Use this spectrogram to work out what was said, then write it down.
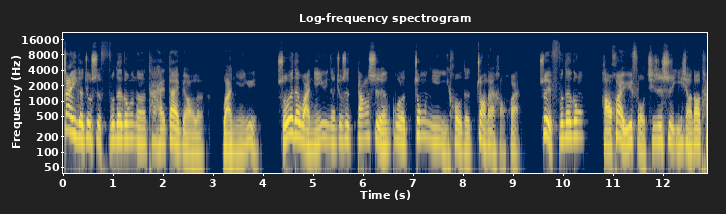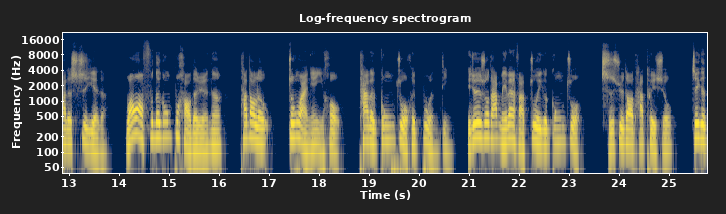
再一个就是福德宫呢，它还代表了晚年运。所谓的晚年运呢，就是当事人过了中年以后的状态好坏。所以福德宫好坏与否，其实是影响到他的事业的。往往福德宫不好的人呢，他到了中晚年以后，他的工作会不稳定，也就是说，他没办法做一个工作持续到他退休。这个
